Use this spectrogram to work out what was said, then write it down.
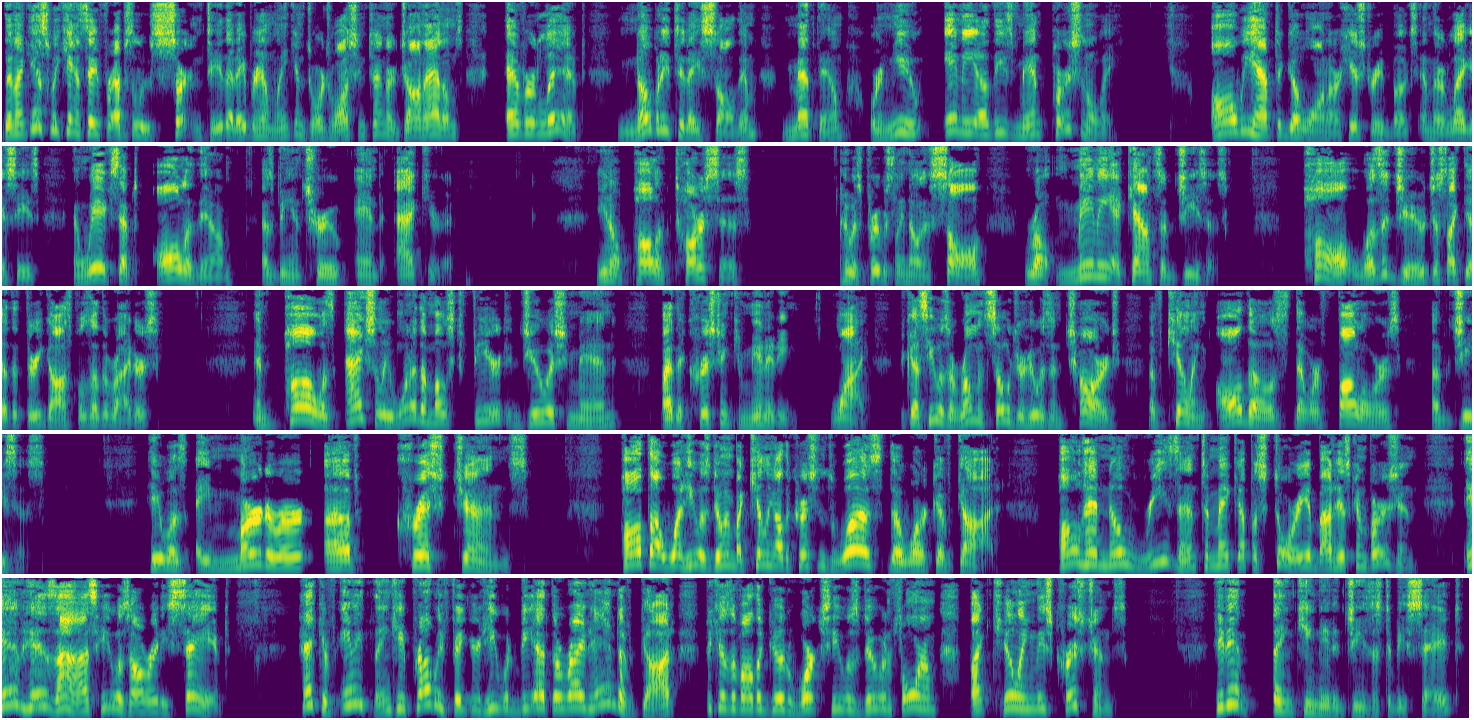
then I guess we can't say for absolute certainty that Abraham Lincoln, George Washington, or John Adams ever lived. Nobody today saw them, met them, or knew any of these men personally. All we have to go on are history books and their legacies, and we accept all of them as being true and accurate. You know, Paul of Tarsus, who was previously known as Saul, wrote many accounts of Jesus. Paul was a Jew, just like the other three Gospels of the writers. And Paul was actually one of the most feared Jewish men by the Christian community. Why? Because he was a Roman soldier who was in charge of killing all those that were followers of Jesus. He was a murderer of Christians. Paul thought what he was doing by killing all the Christians was the work of God. Paul had no reason to make up a story about his conversion. In his eyes, he was already saved. Heck, if anything, he probably figured he would be at the right hand of God because of all the good works he was doing for him by killing these Christians. He didn't think he needed Jesus to be saved.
